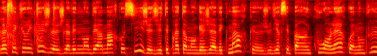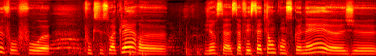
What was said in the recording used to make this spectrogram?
La sécurité, je, l'avais demandé à Marc aussi. J'étais prête à m'engager avec Marc. Je veux dire, c'est pas un coup en l'air, quoi, non plus. Il euh, faut que ce soit clair. euh. Ça, fait sept ans qu'on se connaît. euh.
